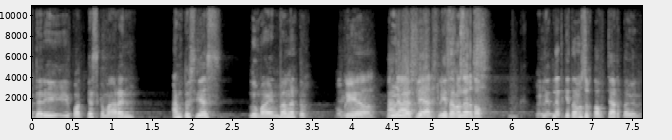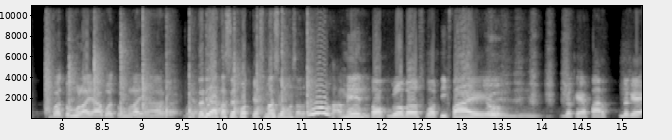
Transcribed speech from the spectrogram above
dari podcast kemarin, antusias lumayan banget tuh. Oke. Gue liat-liat Antusias kita masuk listeners. top. Gue liat-liat kita masuk top chart tuh. Buat pemula ya, buat pemula ya. Buat Kita di atasnya podcast Mas kalau nggak salah. Uh, amin. Top global Spotify. Udah kayak part, udah kayak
